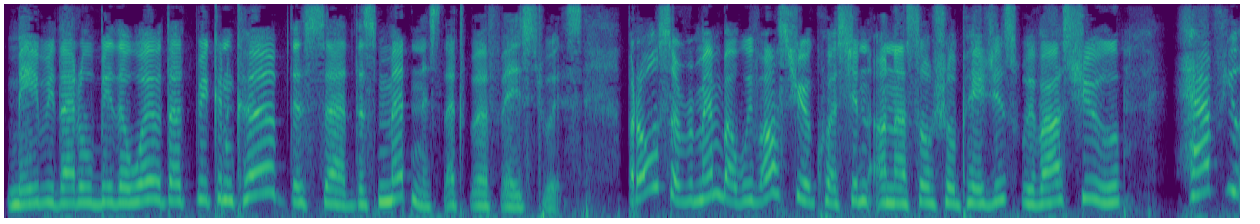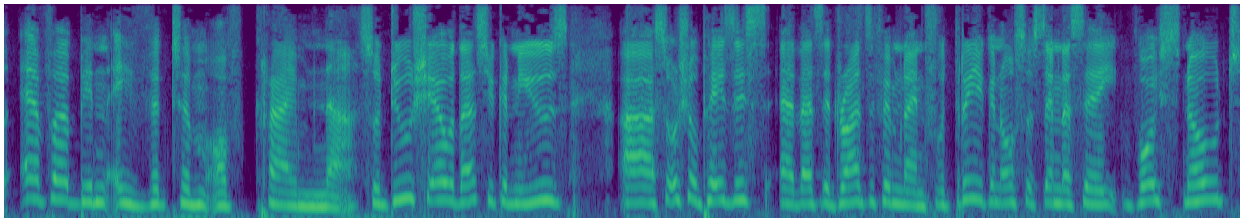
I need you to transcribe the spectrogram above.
maybe that will be the way that we can curb this uh, this madness that we're faced with but also remember we've asked you a question on our social pages we've asked you have you ever been a victim of crime now? So do share with us. You can use uh, social pages. Uh, that's at Rise FM 943. You can also send us a voice note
